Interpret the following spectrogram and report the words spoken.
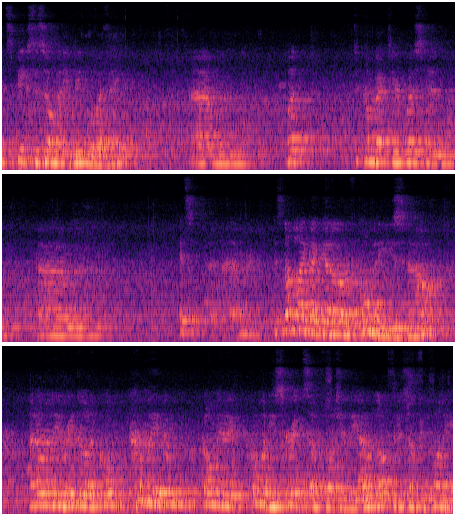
it speaks to so many people, I think. Um, but to come back to your question, um, it's um, it's not like I get a lot of comedies now. I don't really read a lot of com- comedy, com- comedy comedy scripts, unfortunately. I would love to do something funny,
